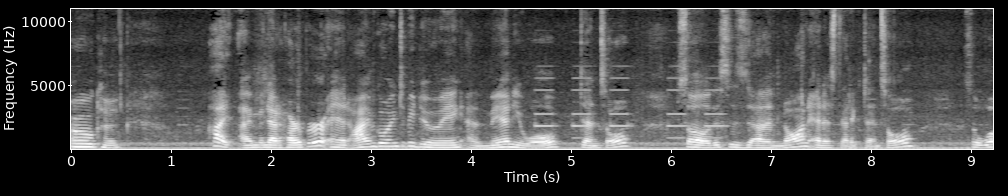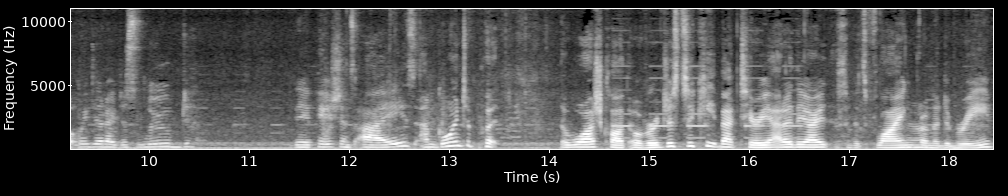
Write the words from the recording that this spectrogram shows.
Oh, okay. Hi, I'm Annette Harper, and I'm going to be doing a manual dental. So this is a non-anesthetic dental. So what we did, I just lubed the patient's eyes. I'm going to put the washcloth over just to keep bacteria out of the eyes if it's flying Yeah. from the debris,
